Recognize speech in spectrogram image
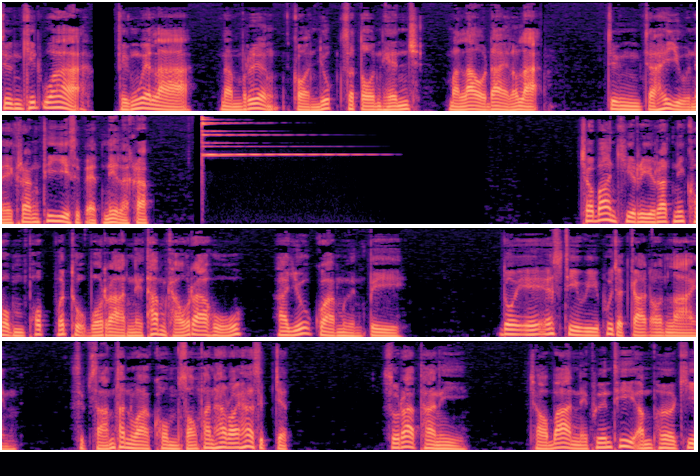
จึงคิดว่าถึงเวลานำเรื่องก่อนยุค Stonehenge มาเล่าได้แล้วละจึงจะให้อยู่ในครั้งที่ 21 นี่แหละครับ ชาวบ้านคีรีรัตนิคมพบวัตถุโบราณในถ้ำเขาราหู อายุกว่าหมื่นปี โดย ASTV ผู้จัดการออนไลน์ 13 ธันวาคม 2557 สุราษฎร์ธานี ชาวบ้านในพื้นที่อำเภอคี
